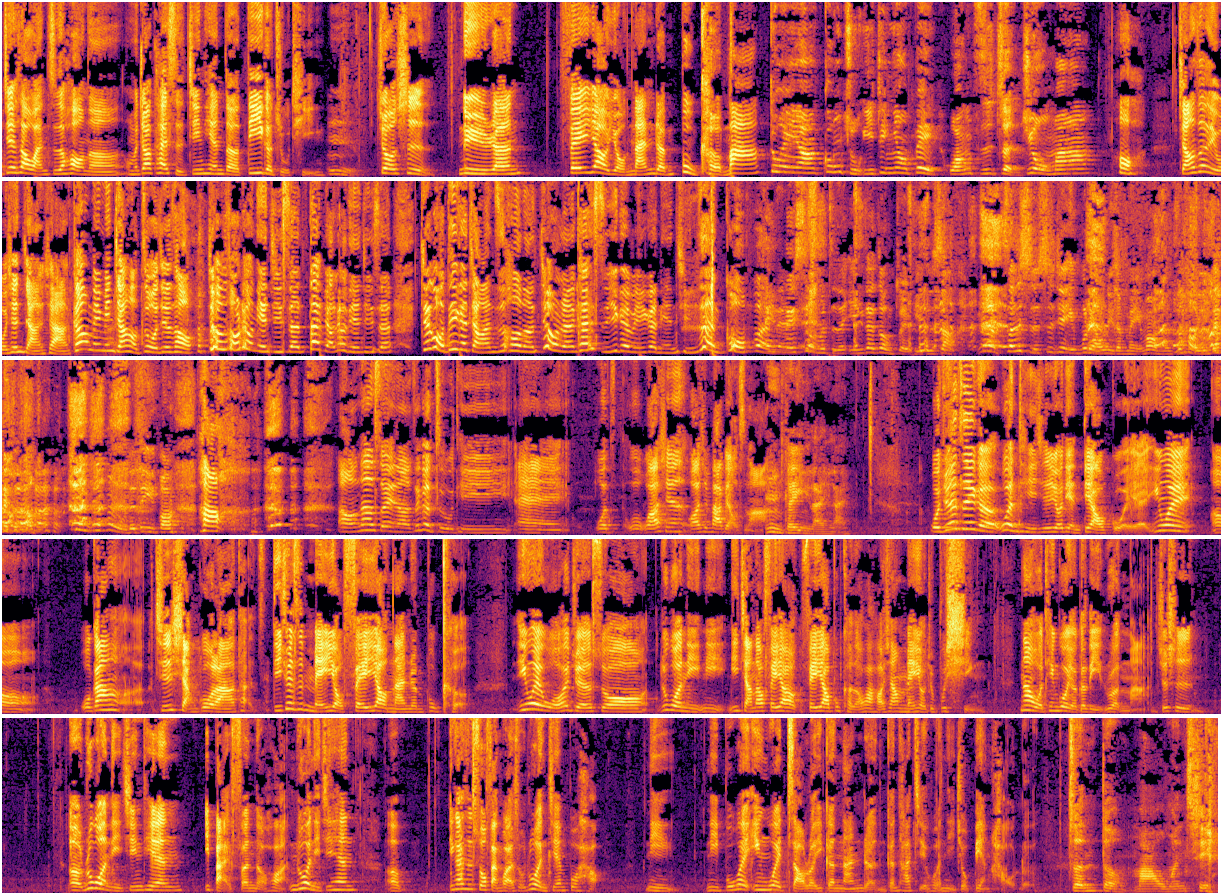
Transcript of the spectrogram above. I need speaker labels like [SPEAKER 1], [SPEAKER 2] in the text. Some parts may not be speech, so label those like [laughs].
[SPEAKER 1] 介绍完之后呢，我们就要开始今天的第一个主题，
[SPEAKER 2] 嗯，
[SPEAKER 1] 就是女人非要有男人不可吗？
[SPEAKER 2] 对呀、啊，公主一定要被王子拯救吗？
[SPEAKER 1] 哦。讲到这里，我先讲一下。刚刚明明讲好自我介绍，[laughs] 就是说六年级生代表六年级生，结果我第一个讲完之后呢，就有人开始一个比一个年轻，这很过分、欸。
[SPEAKER 2] 哎，没事，我们只能赢在这种嘴皮子上。[laughs] 那个真实世界赢不了你的美貌，我们只好赢在这种甚至父母的地方。
[SPEAKER 1] 好，[laughs] 好，那所以呢，这个主题，哎，我我我要先我要先发表是吗？
[SPEAKER 2] 嗯，可以，你来，你来。
[SPEAKER 1] 我觉得这个问题其实有点吊诡哎，因为呃，我刚刚、其实想过啦，他的确是没有非要男人不可，因为我会觉得说，如果你你你讲到非要非要不可的话，好像没有就不行。那我听过有个理论嘛，就是呃，如果你今天一百分的话，如果你今天呃，应该是说反过来说，如果你今天不好，你。你不会因为找了一个男人跟他结婚，你就变好了？
[SPEAKER 2] 真的吗？我们请，[laughs]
